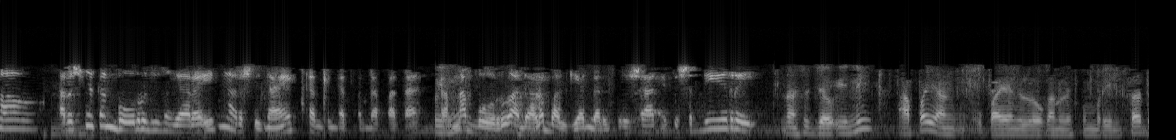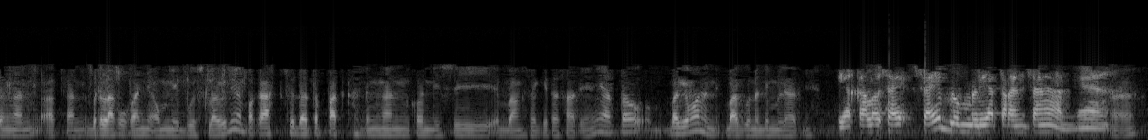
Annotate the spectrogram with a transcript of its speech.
law. Hmm. Harusnya kan buruh di negara ini harus dinaikkan tingkat pendapatan. Hmm. Karena buruh adalah bagian dari perusahaan itu sendiri. Nah sejauh ini apa yang upaya yang dilakukan oleh pemerintah dengan akan berlakukannya omnibus law ini apakah sudah tepatkah dengan kondisi bangsa kita saat ini atau bagaimana nih Pak Gunadi melihatnya? Ya kalau saya saya belum melihat rancangannya. Uh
